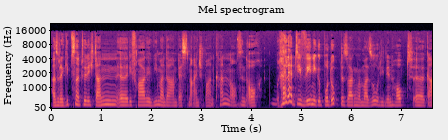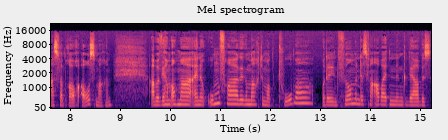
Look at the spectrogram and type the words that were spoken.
Also da gibt's natürlich dann äh, die Frage, wie man da am besten einsparen kann. Auch sind auch relativ wenige Produkte, sagen wir mal so, die den Hauptgasverbrauch äh, ausmachen. Aber wir haben auch mal eine Umfrage gemacht im Oktober oder den Firmen des verarbeitenden Gewerbes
